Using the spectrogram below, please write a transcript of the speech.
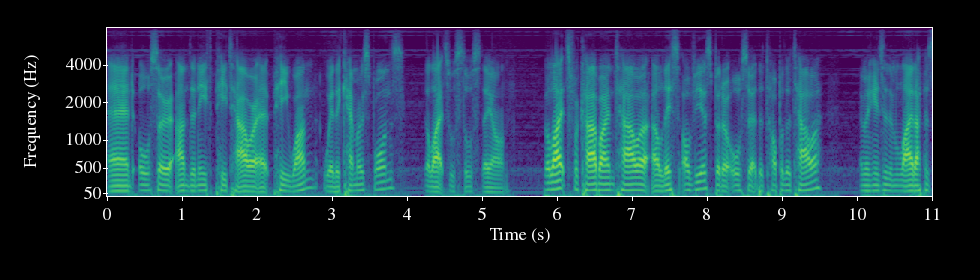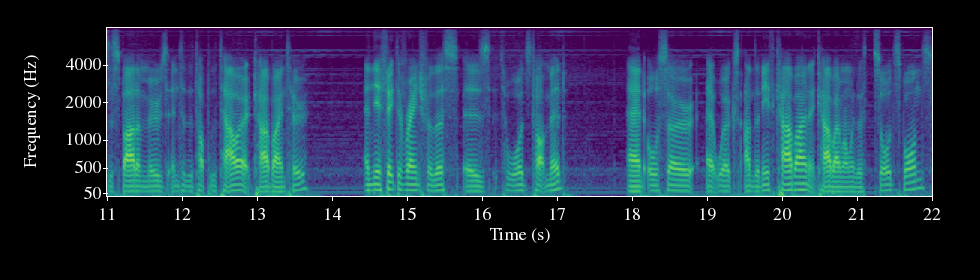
and also underneath P tower at P1, where the camo spawns, the lights will still stay on. The lights for Carbine Tower are less obvious, but are also at the top of the tower, and we can see them light up as the Spartan moves into the top of the tower at Carbine 2. And the effective range for this is towards top mid, and also it works underneath Carbine at Carbine 1 where the sword spawns,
